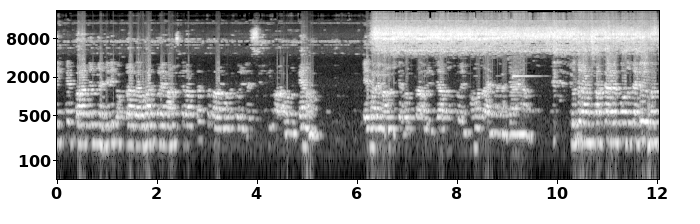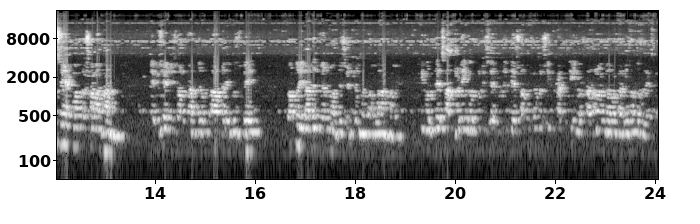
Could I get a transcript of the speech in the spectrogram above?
নিক্ষেপ করার জন্য হেলিকপ্টার ব্যবহার করে মানুষকে রক্তাক্ত করার মতো পরিবেশ সৃষ্টি করা কেন? এভাবে মানুষকে হত্যা ও নির্যাতন করে ক্ষমতায় থাকা যায় না। সুতরাং সরকারের পদত্যাগই হচ্ছে একমাত্র সমাধান। বিষয়টি সরকার যত তাড়াতাড়ি বুঝবে, ততই তাদের জন্য দেশের জন্য কল্যাণ হবে। ইতিমধ্যে ছাত্রলীগ ও পুলিশের বিরুদ্ধে শত শত শিক্ষার্থী ও সাধারণ জনতা নিহত হয়েছে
